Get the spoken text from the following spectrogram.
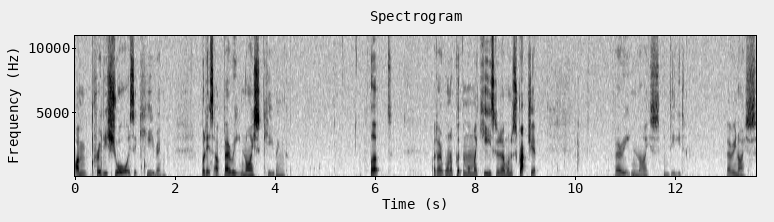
I'm pretty sure is a keyring. But it's a very nice keyring. But, I don't want to put them on my keys because I don't want to scratch it. Very nice indeed. Very nice.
